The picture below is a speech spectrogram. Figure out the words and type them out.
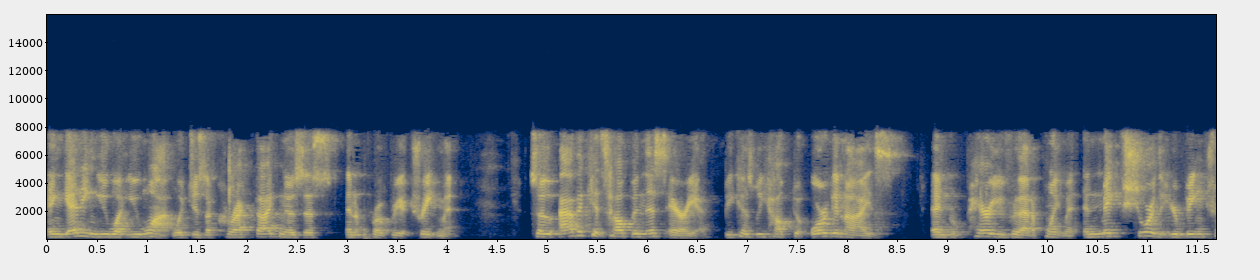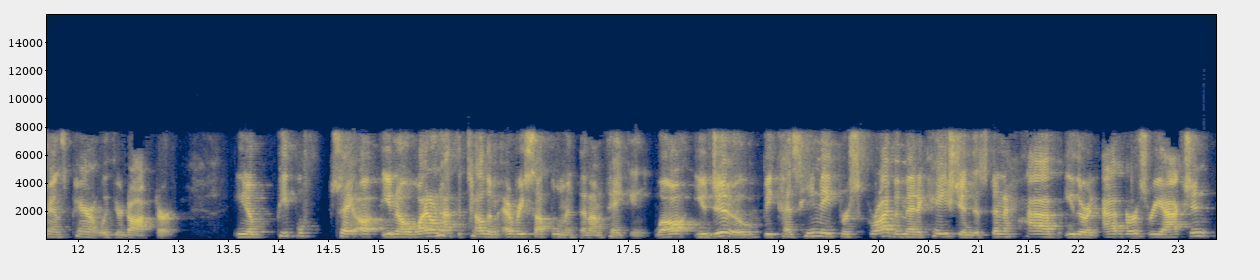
and getting you what you want, which is a correct diagnosis and appropriate treatment. So advocates help in this area because we help to organize and prepare you for that appointment and make sure that you're being transparent with your doctor you know, people say, oh, you know, I don't have to tell them every supplement that I'm taking. Well, you do because he may prescribe a medication that's going to have either an adverse reaction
